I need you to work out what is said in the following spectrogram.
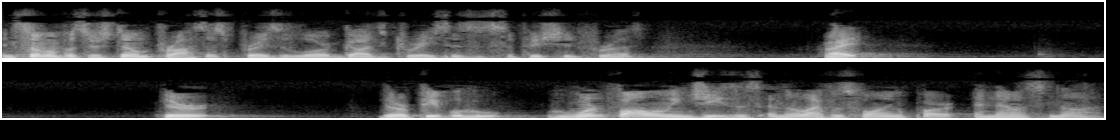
And some of us are still in process. Praise the Lord. God's grace is sufficient for us. Right? There, there are people who, who weren't following Jesus and their life was falling apart, and now it's not.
